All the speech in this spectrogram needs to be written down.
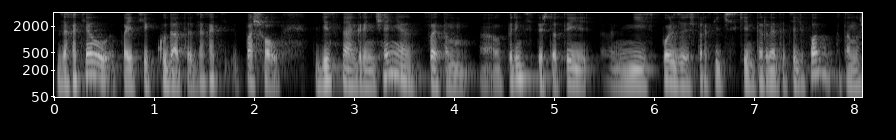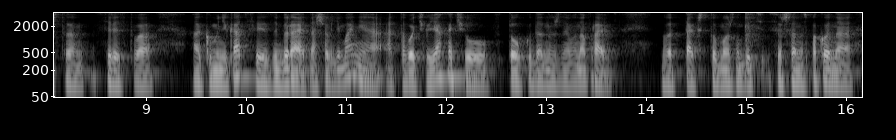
Захотел пойти куда-то, захот... пошел. Единственное ограничение в этом, э, в принципе, что ты не используешь практически интернет и телефон, потому что средства э, коммуникации забирают наше внимание от того, чего я хочу, в то, куда нужно его направить. Вот, так что можно быть совершенно спокойно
